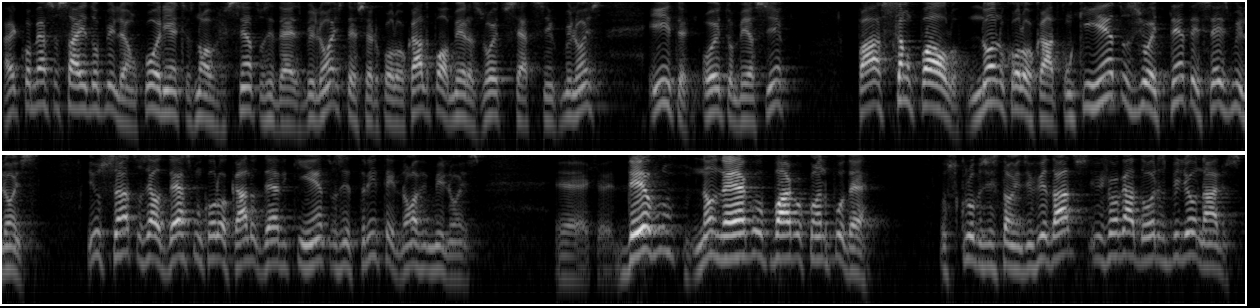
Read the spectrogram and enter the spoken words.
Aí começa a sair do bilhão. Corinthians, 910 bilhões, terceiro colocado. Palmeiras, 875 milhões. Inter, 865. São Paulo, nono colocado, com 586 milhões. E o Santos é o décimo colocado, deve 539 milhões. É, devo, não nego, pago quando puder. Os clubes estão endividados e os jogadores bilionários.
